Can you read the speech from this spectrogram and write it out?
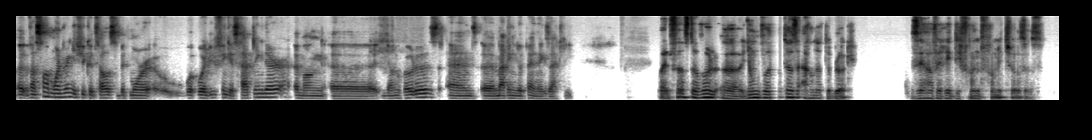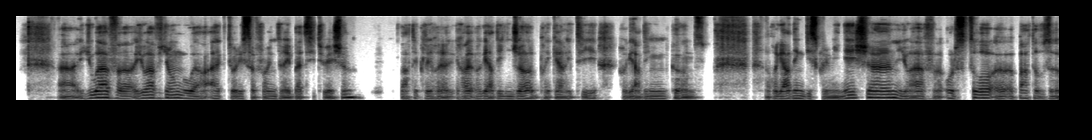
uh, Vincent, I'm wondering if you could tell us a bit more what, what you think is happening there among uh, young voters and uh, Marine Le Pen exactly. Well, first of all, uh, young voters are not a bloc; they are very different from each other. you have you have young who are actually suffering very bad situation particularly regarding job precarity, regarding incomes, regarding discrimination. You have also a, part of the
